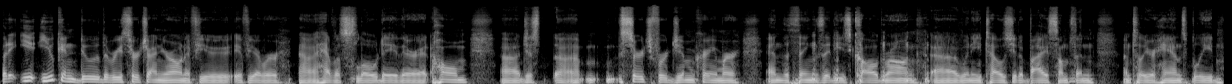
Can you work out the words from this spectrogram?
but it, you, you can do the research on your own if you if you ever uh, have a slow day there at home. Uh, just uh, search for Jim Cramer and the things that he's called wrong uh, when he tells you to buy something until your hands bleed,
